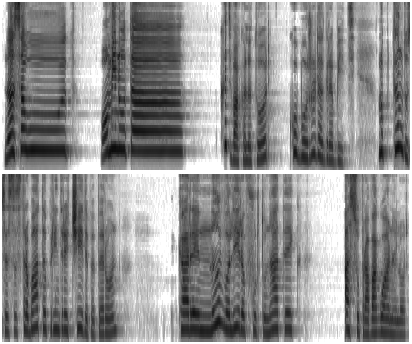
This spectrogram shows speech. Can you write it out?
Năsăud! O minută! Câțiva călători coborâră grăbiți, luptându-se să străbată printre cei de pe peron, care năvăliră furtunatec asupra vagoanelor.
